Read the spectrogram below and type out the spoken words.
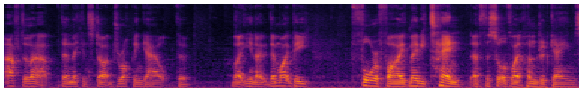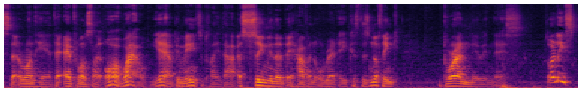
After that, then they can start dropping out the like you know there might be four or five, maybe ten of the sort of like hundred games that are on here that everyone's like, oh wow, yeah, I've been meaning to play that, assuming that they haven't already because there's nothing brand new in this, or at least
